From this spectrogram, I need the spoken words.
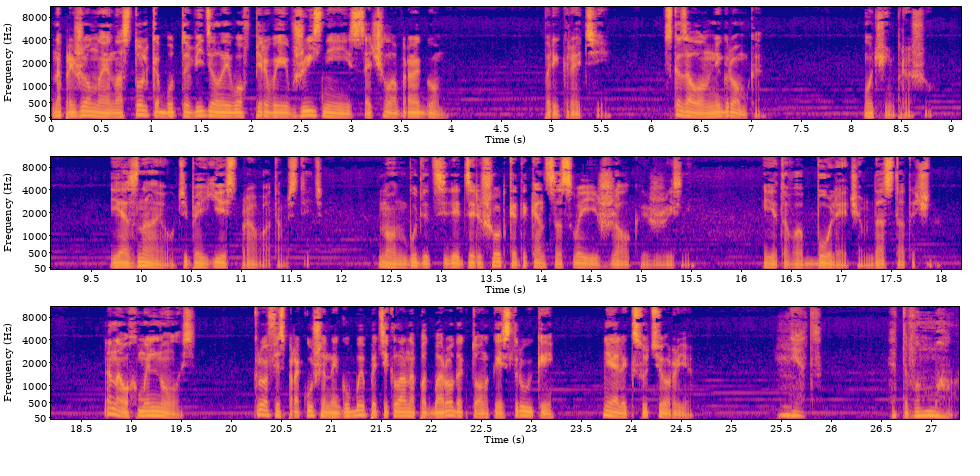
напряженная настолько, будто видела его впервые в жизни и сочла врагом прекрати», — сказал он негромко. «Очень прошу. Я знаю, у тебя есть право отомстить. Но он будет сидеть за решеткой до конца своей жалкой жизни. И этого более чем достаточно. Она ухмыльнулась. Кровь из прокушенной губы потекла на подбородок тонкой струйкой, и Алекс утер ее. «Нет, этого мало.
